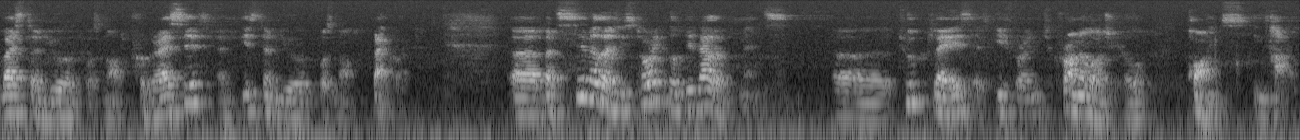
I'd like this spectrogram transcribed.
Western Europe was not progressive and Eastern Europe was not backward. Uh, but similar historical developments uh, took place at different chronological points in time.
